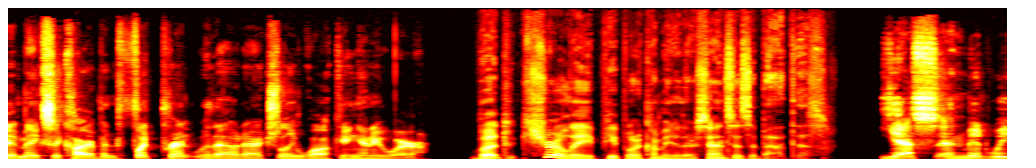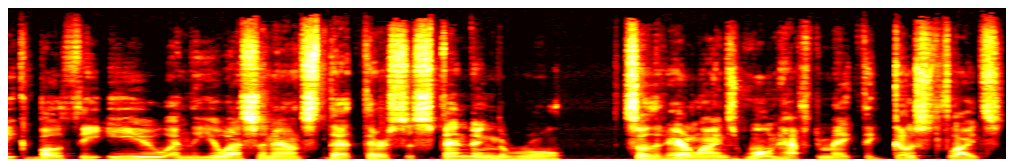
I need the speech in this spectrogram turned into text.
It makes a carbon footprint without actually walking anywhere. But surely people are coming to their senses about this. Yes, and midweek, both the EU and the US announced that they're suspending the rule so that airlines won't have to make the ghost flights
